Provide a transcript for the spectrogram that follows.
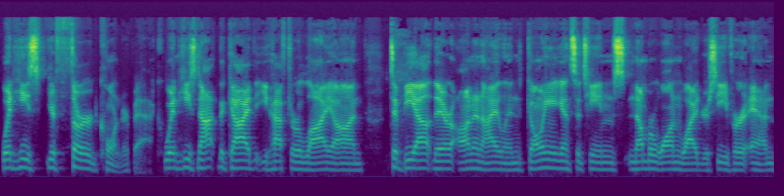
when he's your third cornerback, when he's not the guy that you have to rely on to be out there on an island going against the team's number one wide receiver. And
